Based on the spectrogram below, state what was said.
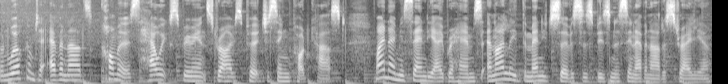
and welcome to Avanade's Commerce How Experience Drives Purchasing podcast. My name is Sandy Abrahams, and I lead the managed services business in Avanade Australia.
